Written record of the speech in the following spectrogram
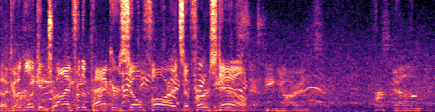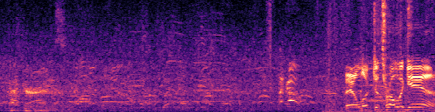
A good-looking drive for the Packers so far. It's a first down. 16 yards. First down, Packers. They'll look to throw again.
